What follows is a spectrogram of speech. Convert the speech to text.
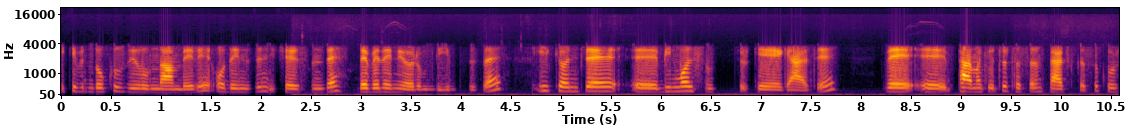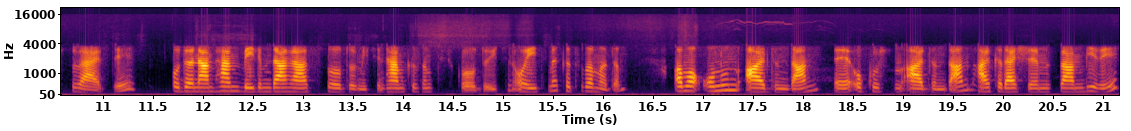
2009 yılından beri o denizin içerisinde debeleniyorum diyeyim size. İlk önce e, Bill Mollison Türkiye'ye geldi ve e, permakültür tasarım sertifikası kursu verdi. O dönem hem belimden rahatsız olduğum için hem kızım küçük olduğu için o eğitime katılamadım. Ama onun ardından, e, o kursun ardından arkadaşlarımızdan biri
